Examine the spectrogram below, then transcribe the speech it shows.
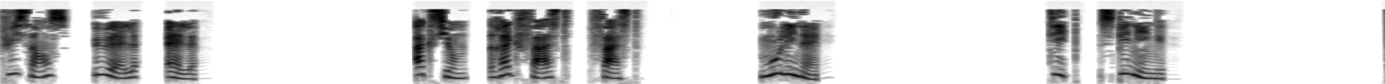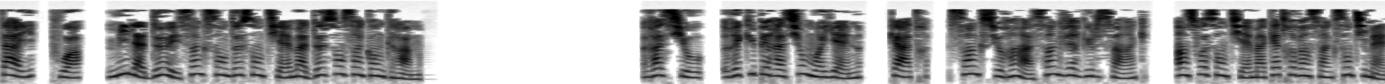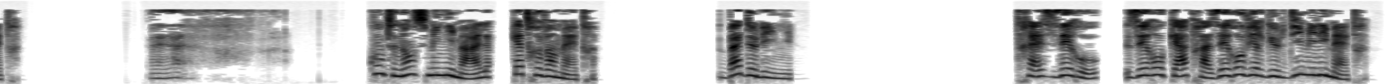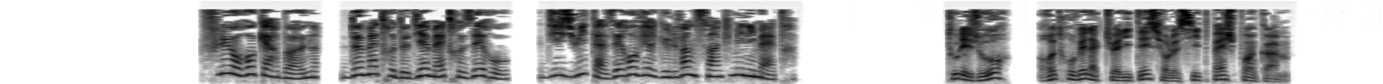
Puissance, UL, L. Action, reg fast, fast. Moulinet. Type, spinning. Taille, poids, 1000 à 2 et 502 centièmes à 250 grammes. Ratio, récupération moyenne, 4, 5 sur 1 à 5,5, 1 soixantième à 85 cm. Contenance minimale, 80 mètres. Bas de ligne. 13 0, 0,4 à 0,10 mm. Fluorocarbone, 2 mètres de diamètre 0, 18 à 0,25 mm. Tous les jours, retrouvez l'actualité sur le site pêche.com.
